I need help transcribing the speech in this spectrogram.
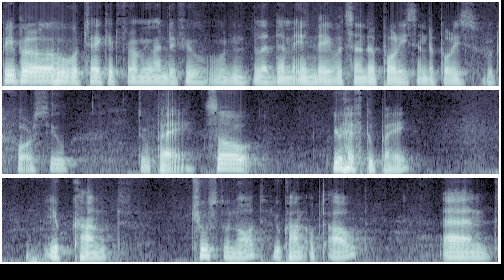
people who would take it from you, and if you wouldn't let them in, they would send the police, and the police would force you to pay. So you have to pay. You can't choose to not. You can't opt out, and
